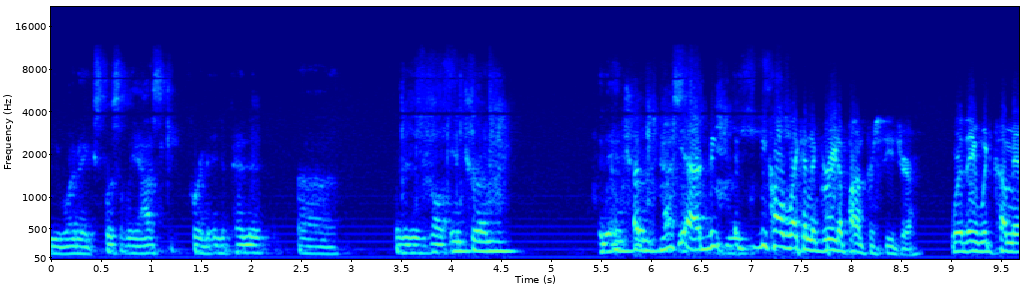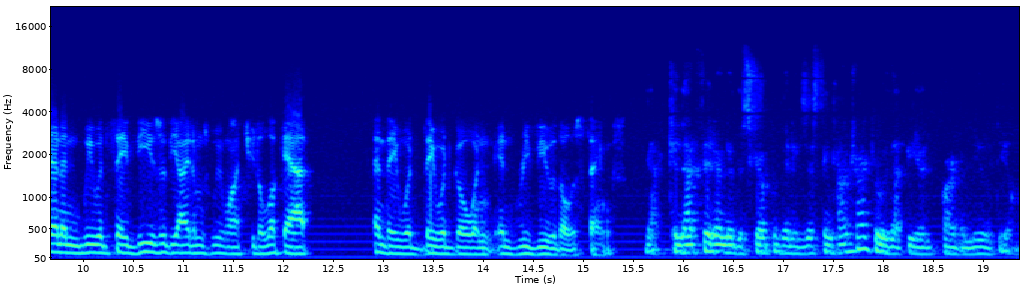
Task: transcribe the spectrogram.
do we want to explicitly ask for an independent, uh, what is it called, interim, an interim test? Yeah, it'd be, it'd be called like an agreed upon procedure where they would come in and we would say, these are the items we want you to look at. And they would, they would go and, and review those things. Yeah, can that fit under the scope of an existing contract, or would that be a part of a new deal?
